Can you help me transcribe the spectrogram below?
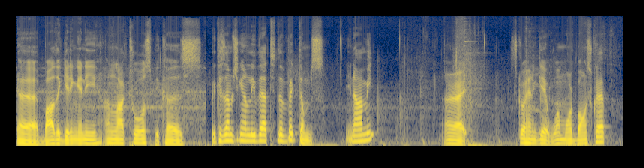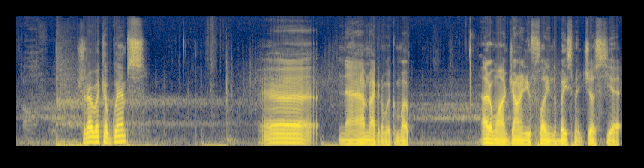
gonna uh, bother getting any unlock tools because because I'm just gonna leave that to the victims. You know what I mean? All right, let's go ahead and get one more bone scrap. Should I wake up Gramps? Uh, nah, I'm not gonna wake him up. I don't want Johnny to flooding the basement just yet.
